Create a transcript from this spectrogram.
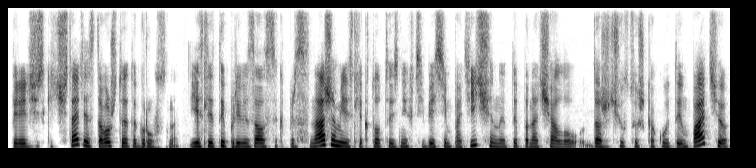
периодически читать из-за того, что это грустно. Если ты привязался к персонажам, если кто-то из них тебе симпатичен, и ты поначалу даже чувствуешь какую-то эмпатию,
